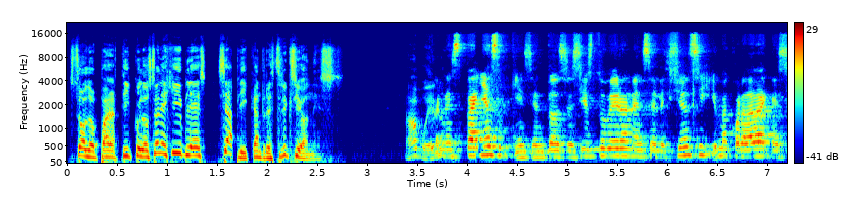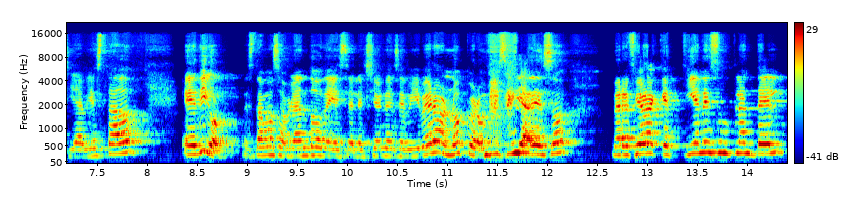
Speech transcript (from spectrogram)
Solo para artículos elegibles se aplican restricciones. Ah, bueno. En España sub-15, entonces si estuvieron en selección, sí, yo me acordaba que sí había estado. Eh, digo, estamos hablando de selecciones de vivero, ¿no? Pero más allá de eso, me refiero a que tienes un plantel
